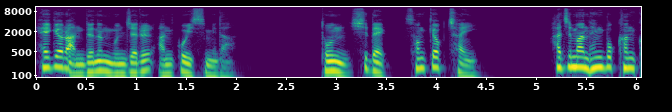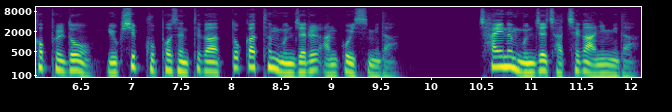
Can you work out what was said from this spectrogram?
해결 안 되는 문제를 안고 있습니다. 돈, 시댁, 성격 차이. 하지만 행복한 커플도 69%가 똑같은 문제를 안고 있습니다. 차이는 문제 자체가 아닙니다.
